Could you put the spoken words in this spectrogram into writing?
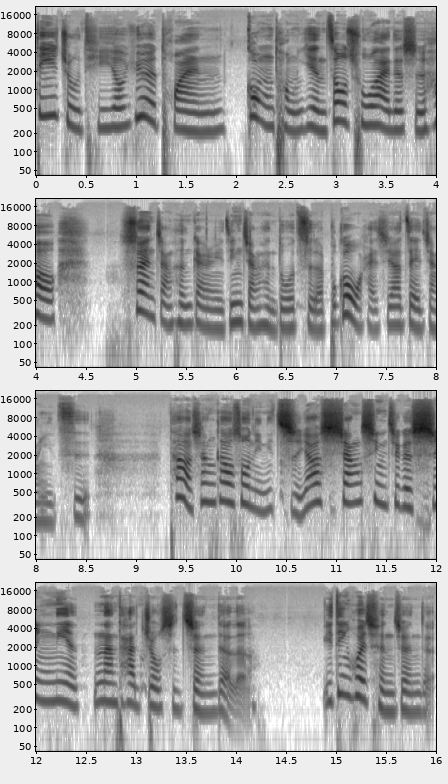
第一主题由乐团共同演奏出来的时候，虽然讲很感人，已经讲很多次了，不过我还是要再讲一次。他好像告诉你，你只要相信这个信念，那它就是真的了，一定会成真的。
